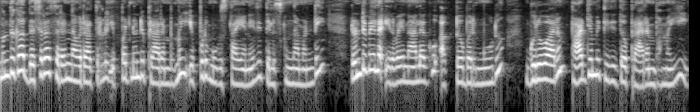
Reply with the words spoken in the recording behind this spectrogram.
ముందుగా దసరా శరన్నవరాత్రులు ఎప్పటి నుండి ప్రారంభమై ఎప్పుడు ముగుస్తాయి అనేది తెలుసుకుందామండి. రెండు వేల ఇరవై నాలుగు అక్టోబర్ మూడు గురువారం పాడ్యమి తిథితో ప్రారంభమయ్యి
